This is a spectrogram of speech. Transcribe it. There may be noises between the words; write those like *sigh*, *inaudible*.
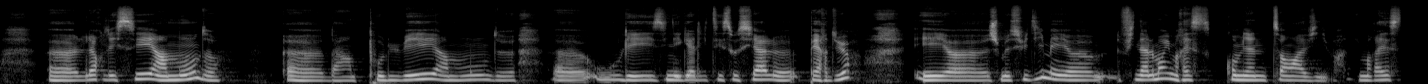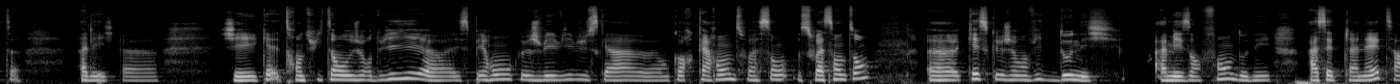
leur laisser un monde euh, ben, pollué, un monde euh, où les inégalités sociales euh, perdurent. Et je me suis dit, mais finalement, il me reste combien de temps à vivre? Il me reste, allez, j'ai 38 ans aujourd'hui, espérons que je vais vivre jusqu'à encore 40, 60, 60 ans. Qu'est-ce que j'ai envie de donner? À mes enfants, donner à cette planète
